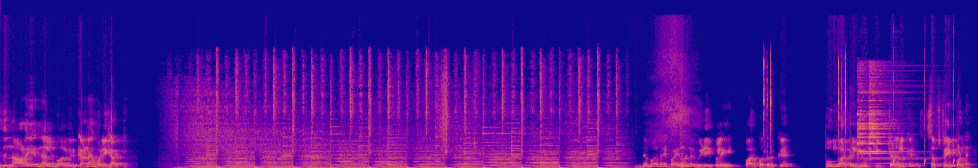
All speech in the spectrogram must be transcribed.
இது நாளைய நல் வாழ்விற்கான வழிகாட்டி. இந்த மாதிரி பயனுள்ள வீடியோக்களை பார்ப்பதற்கு பூங்காற்று யூடியூப் சேனலுக்கு சப்ஸ்கிரைப் பண்ணுங்கள்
